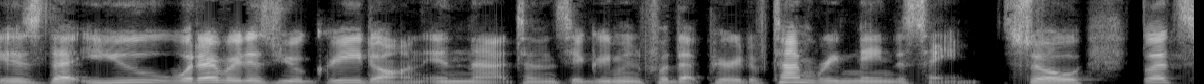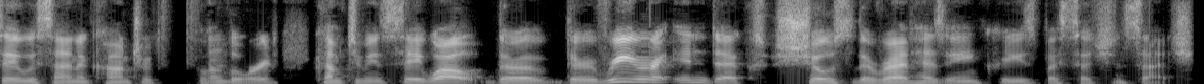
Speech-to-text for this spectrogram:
is that you whatever it is you agreed on in that tenancy agreement for that period of time remain the same. So let's say we sign a contract with the landlord come to me and say well the the RERA index shows the rent has increased by such and such.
